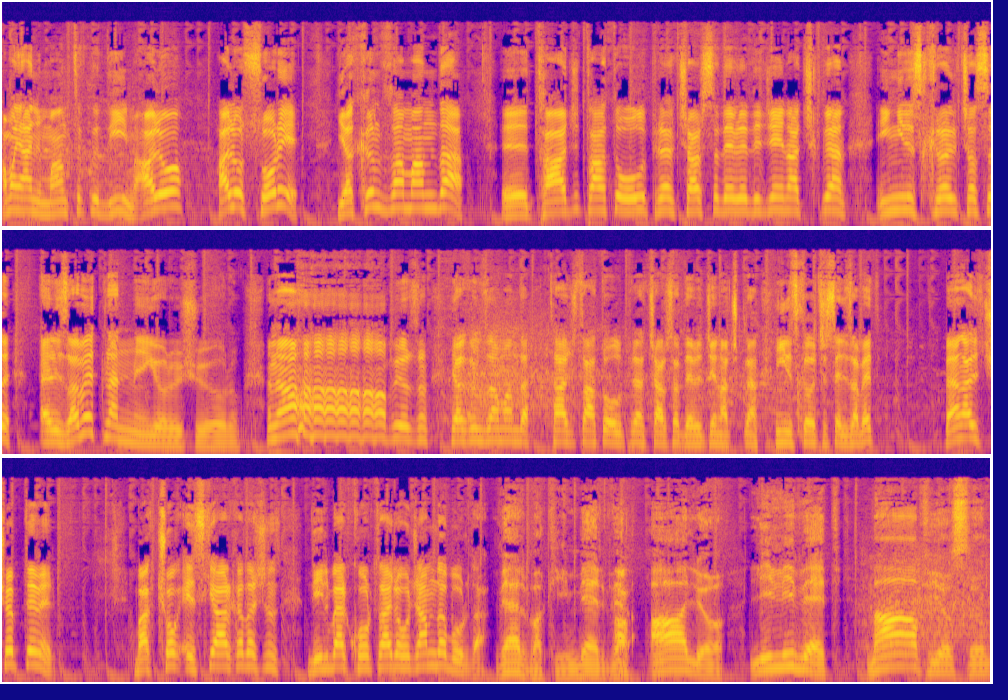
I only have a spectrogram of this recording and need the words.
Ama yani mantıklı değil mi? Alo? Alo sorry. Yakın zamanda e, tacı tahtı oğlu Prens Charles'a devredeceğini açıklayan İngiliz kraliçası Elizabeth'le mi görüşüyorum? Ne yapıyorsun yakın zamanda tacı tahtı oğlu Prens Charles'a devredeceğini açıklayan İngiliz kraliçası Elizabeth? Ben Kadir Çöptemir. Bak çok eski arkadaşınız Dilber Kortaylı hocam da burada. Ver bakayım ver ver. Al. Alo Lilibet ne yapıyorsun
